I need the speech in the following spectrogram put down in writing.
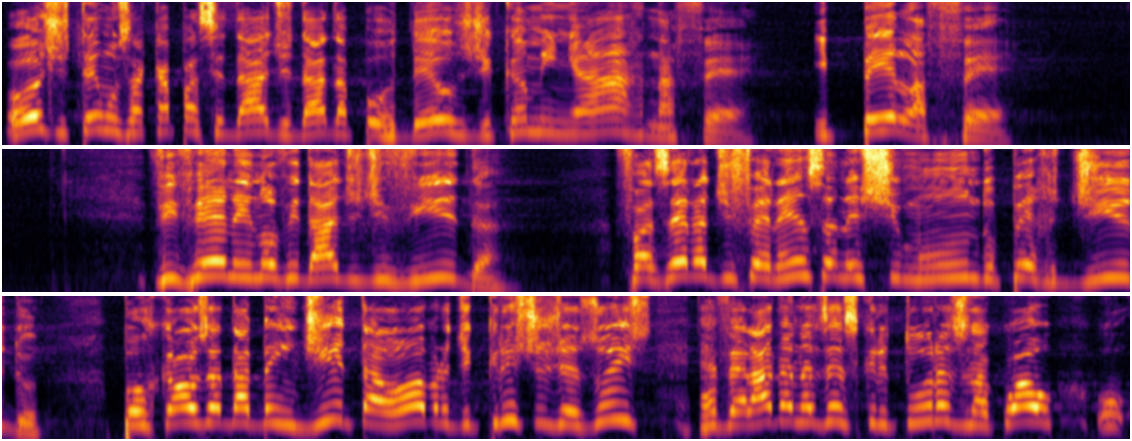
Hoje temos a capacidade dada por Deus de caminhar na fé e pela fé, viver em novidade de vida, fazer a diferença neste mundo perdido, por causa da bendita obra de Cristo Jesus revelada nas Escrituras, na qual o,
